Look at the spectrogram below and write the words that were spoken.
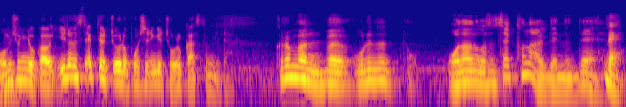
음식료 가격 이런 섹터 쪽으로 보시는 게 좋을 것 같습니다. 그러면 뭐 우리는 원하는 것은 섹터는 알겠는데 네.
